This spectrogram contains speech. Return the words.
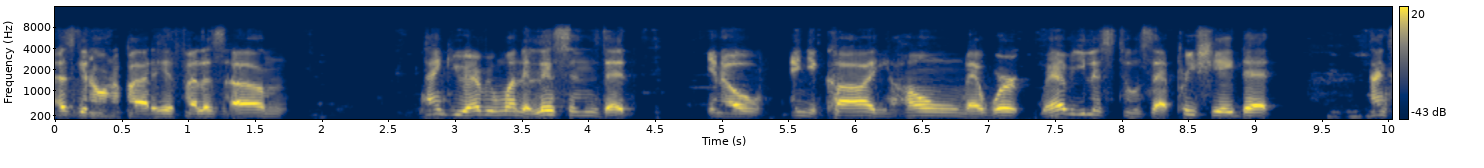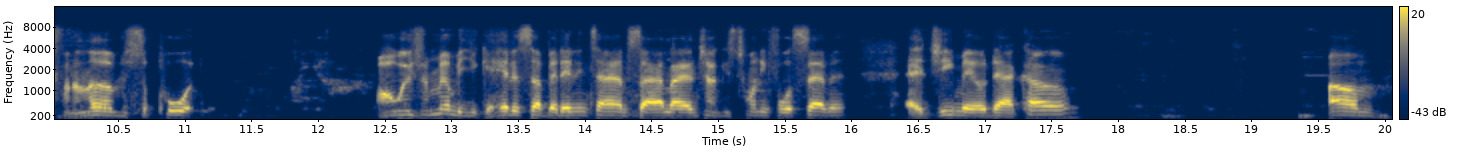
let's get on up out of here, fellas. Um, thank you everyone that listens. That you know, in your car, in your home, at work, wherever you listen to us, I appreciate that. Thanks for the love, the support. Always remember you can hit us up at any time, sideline junkies 24 7 at gmail.com. Um,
